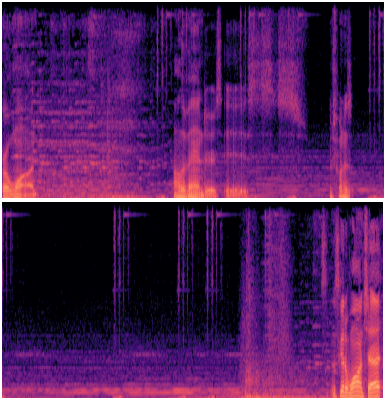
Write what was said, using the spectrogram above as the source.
for a wand. Ollivanders is which one is Let's get a wand, chat.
